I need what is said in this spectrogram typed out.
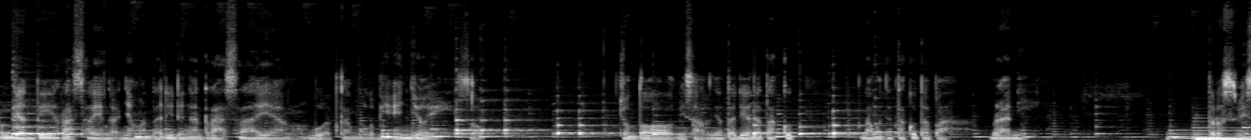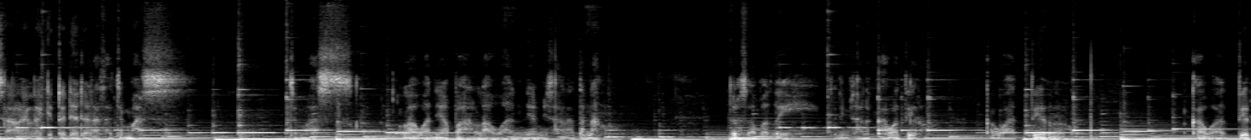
mengganti rasa yang gak nyaman tadi dengan rasa yang buat kamu lebih enjoy. So, contoh misalnya tadi ada takut. Namanya takut apa? Berani terus misalnya lagi tadi ada rasa cemas. Cemas lawannya apa? Lawannya misalnya tenang. Terus apa lagi? Jadi misalnya khawatir. Khawatir khawatir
